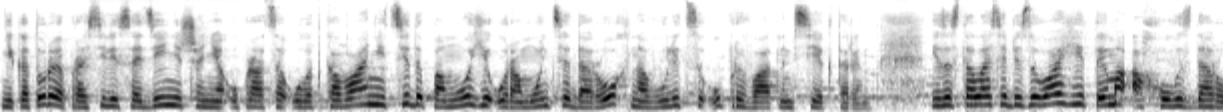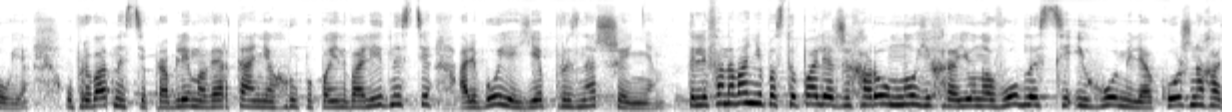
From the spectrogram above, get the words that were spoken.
Некаторыя прасілі садзейнічання ў працаўладкаванні ці дапамогі ў рамонце дарог на вуліцы ў прыватным сектары. Не засталася без увагі тэма аховы здароўя. У прыватнасці праблема вяртання групы па інваліднасці альбо яе прызначэння. Тэлефанаванні паступалі ад жыхароў многіх раёнаў вобласці і гомеля кожнага кожнага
